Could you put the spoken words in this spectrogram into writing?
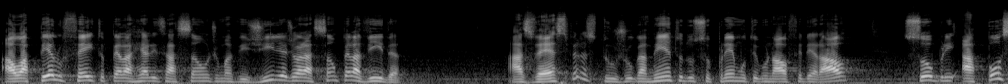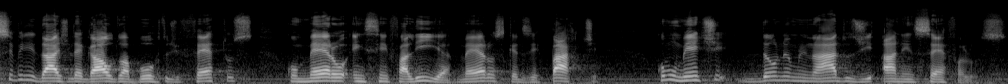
ao apelo feito pela realização de uma vigília de oração pela vida, às vésperas do julgamento do Supremo Tribunal Federal sobre a possibilidade legal do aborto de fetos com meroencefalia, meros quer dizer parte, comumente denominados de anencéfalos.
